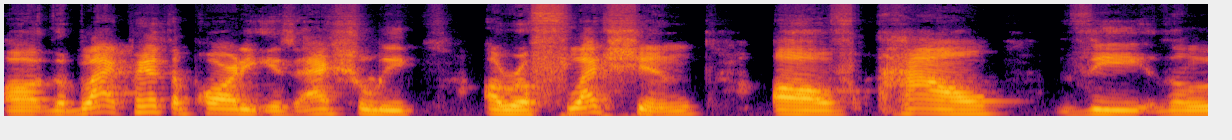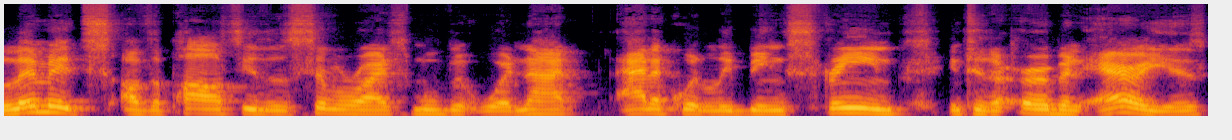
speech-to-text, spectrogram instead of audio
uh, the Black Panther Party is actually a reflection of how the the limits of the policy of the civil rights movement were not adequately being streamed into the urban areas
